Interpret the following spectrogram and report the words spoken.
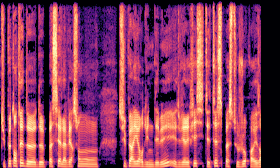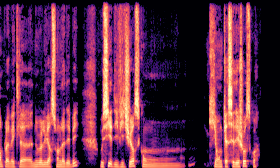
tu peux tenter de, de passer à la version supérieure d'une DB et de vérifier si tes tests passent toujours, par exemple, avec la nouvelle version de la DB, ou s'il y a des features qui ont cassé des choses, quoi.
